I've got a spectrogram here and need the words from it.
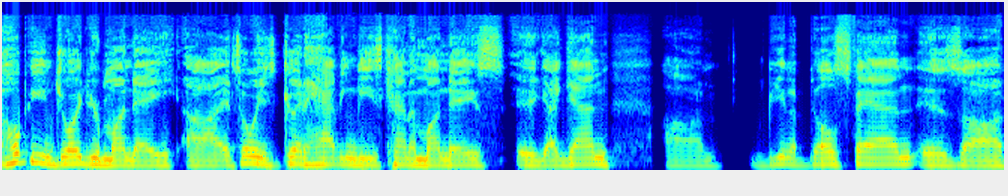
hope you enjoyed your Monday. Uh, it's always good having these kind of Mondays. Uh, Again, um, being a Bills fan is uh,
